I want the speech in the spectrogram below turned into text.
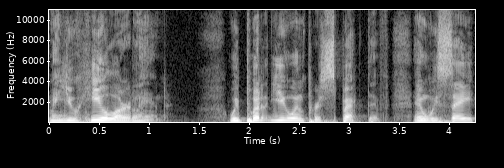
May you heal our land. We put you in perspective and we say,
